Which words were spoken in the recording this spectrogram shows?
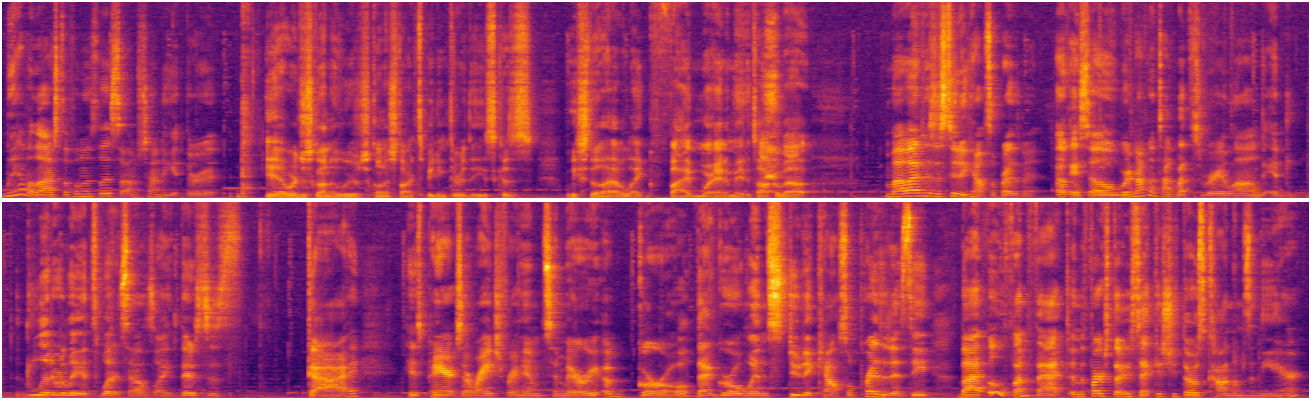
We have a lot of stuff on this list, so I'm just trying to get through it. Yeah, we're just gonna we're just gonna start speeding through these because we still have like five more anime to talk about. My wife is a student council president. Okay, so we're not to talk about this very long. It literally, it's what it sounds like. There's this guy. His parents arranged for him to marry a girl. That girl wins student council presidency by, ooh, fun fact, in the first 30 seconds, she throws condoms in the air.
